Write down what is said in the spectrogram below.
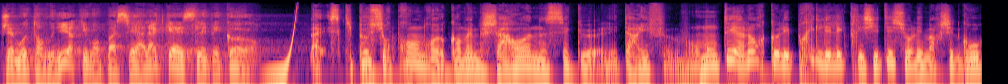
j'aime autant vous dire qu'ils vont passer à la caisse, les pécores. Bah, ce qui peut surprendre quand même Sharon, c'est que les tarifs vont monter alors que les prix de l'électricité sur les marchés de gros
